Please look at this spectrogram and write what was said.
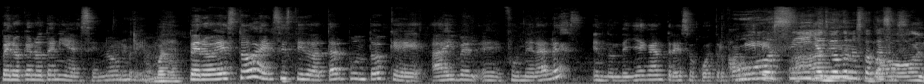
pero que no tenía ese nombre. Bueno, Pero esto ha existido a tal punto que hay vel- eh, funerales en donde llegan tres o cuatro Oh, familias. sí, ah, yo, ni- conozco no, casos.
